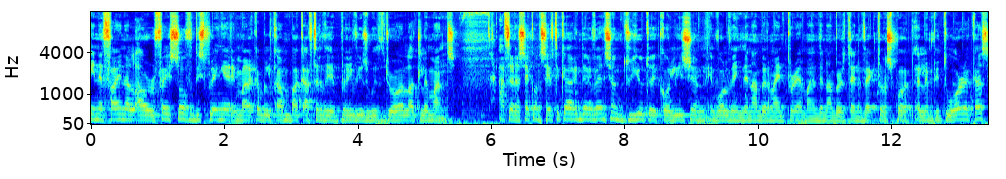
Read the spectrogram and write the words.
in a final hour face-off, displaying a remarkable comeback after their previous withdrawal at Le Mans. After a second safety car intervention due to a collision involving the number 9 Prema and the number 10 Vector Sport LMP2 Orecas,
